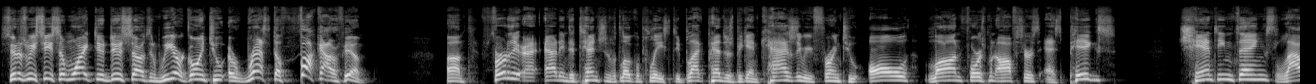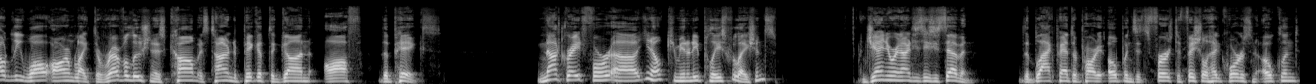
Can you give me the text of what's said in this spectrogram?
As soon as we see some white dude do something, we are going to arrest the fuck out of him. Um, further adding to tensions with local police, the Black Panthers began casually referring to all law enforcement officers as pigs, chanting things loudly while armed like the revolution has come. It's time to pick up the gun off the pigs. Not great for, uh, you know, community police relations. January 1967, the Black Panther Party opens its first official headquarters in Oakland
